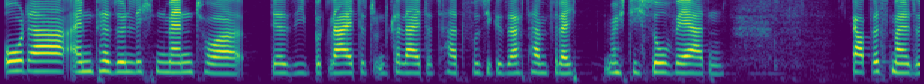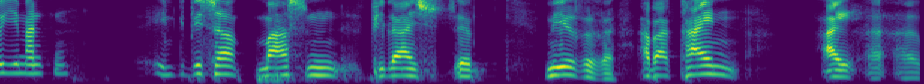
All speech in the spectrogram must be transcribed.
oder einen persönlichen Mentor, der Sie begleitet und geleitet hat, wo Sie gesagt haben, vielleicht möchte ich so werden? Gab es mal so jemanden? In gewisser Maßen vielleicht äh, mehrere, aber kein äh, äh,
